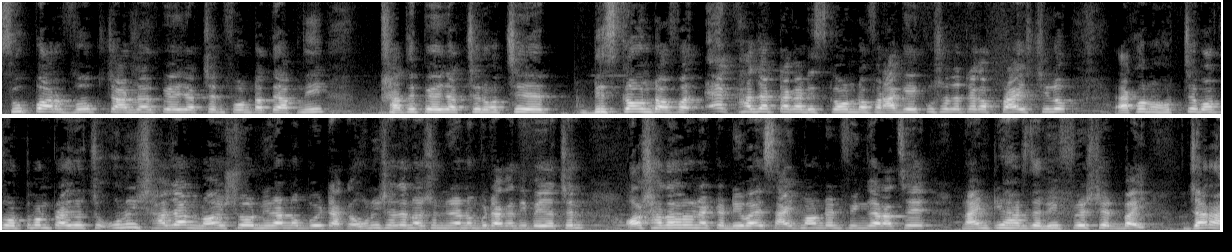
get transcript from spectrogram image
সুপার ভোক চার্জার পেয়ে যাচ্ছেন ফোনটাতে আপনি। সাথে পেয়ে যাচ্ছেন হচ্ছে ডিসকাউন্ট অফার এক হাজার টাকা ডিসকাউন্ট অফার আগে একুশ হাজার টাকা প্রাইস ছিল, এখন হচ্ছে বর্ত- বর্তমান প্রাইস হচ্ছে উনিশ হাজার নয়শো নিরানব্বই টাকা। উনিশ হাজার নয়শো নিরানব্বই টাকা দিয়ে পেয়ে যাচ্ছেন। অসাধারণ একটা ডিভাইস সাইড মাউন্টেন ফিঙ্গার আছে নাইনটি হার্জের রিফ্রেশ রেট বাই যারা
